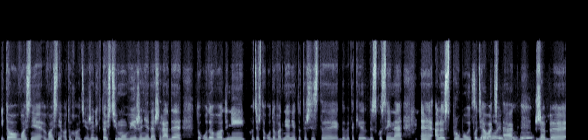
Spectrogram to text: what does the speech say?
i to właśnie, właśnie o to chodzi. Jeżeli ktoś ci mówi, że nie dasz rady, to udowodnij, chociaż to udowadnianie to też jest e, jak gdyby takie dyskusyjne, e, ale spróbuj podziałać spróbuj. tak, mhm. żeby,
